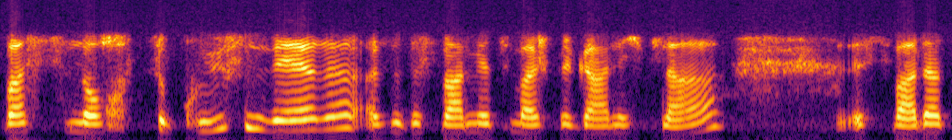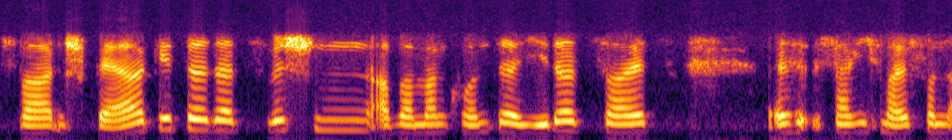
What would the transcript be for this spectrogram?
was noch zu prüfen wäre. Also das war mir zum Beispiel gar nicht klar. Es war da zwar ein Sperrgitter dazwischen, aber man konnte jederzeit, äh, sage ich mal, von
